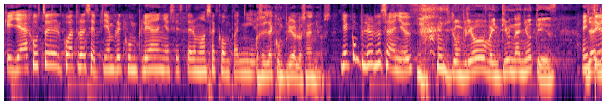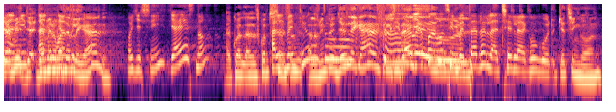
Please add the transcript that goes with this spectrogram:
que ya justo el 4 de septiembre cumplió años esta hermosa compañía. O sea, ya cumplió los años. Ya cumplió los años. Y cumplió 21 añotes. Ya, 21 ya, me- añi- ya, ya mero va a ser legal. Oye, sí, ya es, ¿no? ¿A, los cuántos A los años son? 21. A los 21. Ya es legal. Felicidades. ya podemos inventarle la chela a Google. Qué chingón.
